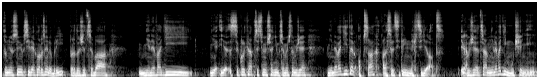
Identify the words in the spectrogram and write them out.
to mě si mi přijde jako hrozně dobrý, protože třeba mě nevadí, mě, já si kolikrát tím přemýšlím, že mě nevadí ten obsah, ale jsou věci, které nechci dělat. Jakože třeba mě nevadí mučení,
